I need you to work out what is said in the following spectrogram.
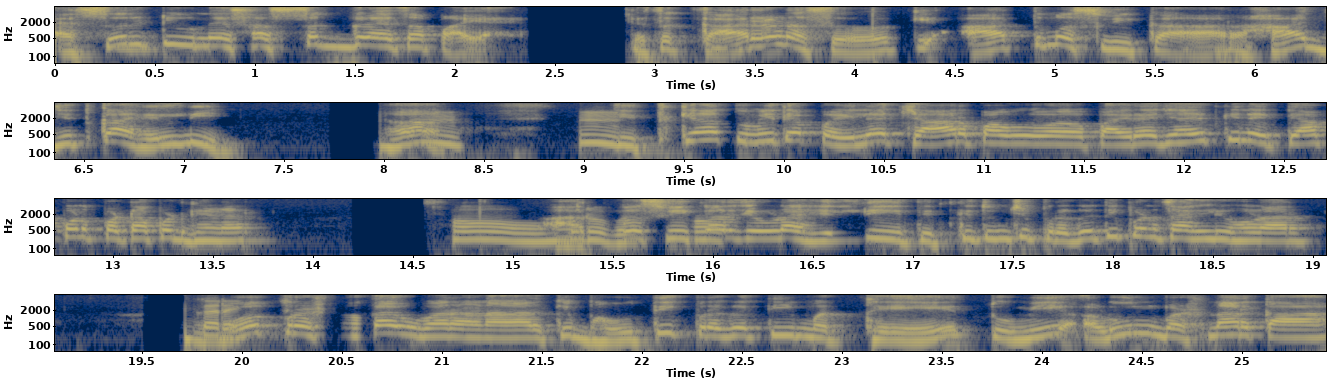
असर्टिव्हनेस हा सगळ्याचा पाय आहे. त्याचं कारण असं की आत्मस्वीकार हा जितका हेल्दी हा तितक्या तुम्ही त्या पहिल्या चार पायऱ्या ज्या आहेत की नाही त्या पण पटापट घेणार. आत्मस्वीकार जेवढा हेल्दी तितकी तुमची प्रगती पण चांगली होणार. मग प्रश्न काय उभा राहणार की भौतिक प्रगतीमध्ये तुम्ही अडून बसणार का?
